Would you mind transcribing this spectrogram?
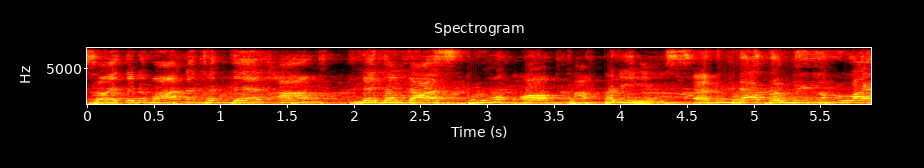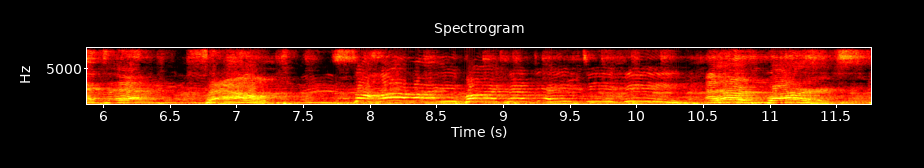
So ito naman, nandiyan din ang Legalas Group of Companies. And we have the Leon Lights and Sound. Sahara and ATV. And of course,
